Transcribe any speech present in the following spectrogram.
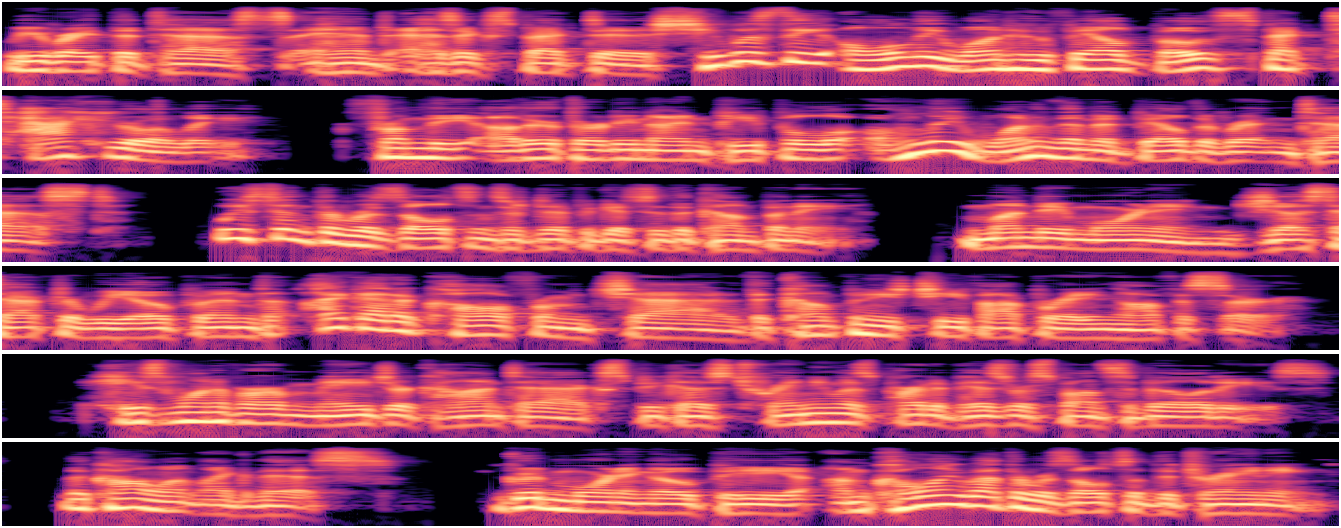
We rate the tests, and as expected, she was the only one who failed both spectacularly. From the other 39 people, only one of them had failed the written test. We sent the results and certificates to the company. Monday morning, just after we opened, I got a call from Chad, the company's chief operating officer. He's one of our major contacts because training was part of his responsibilities. The call went like this Good morning, OP. I'm calling about the results of the training.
